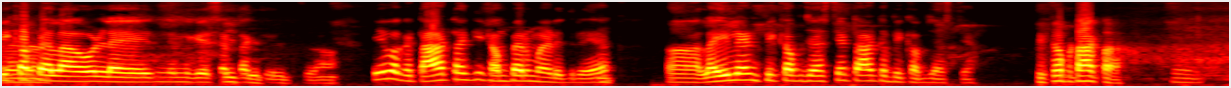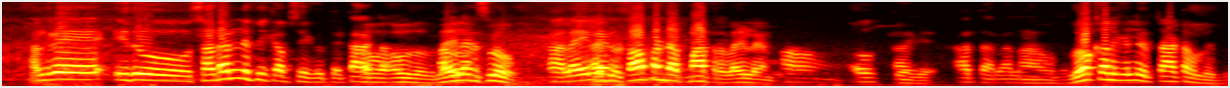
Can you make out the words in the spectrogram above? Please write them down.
ಪಿಕಪ್ ಎಲ್ಲ ಒಳ್ಳೆ ನಿಮ್ಗೆ ಸೆಟ್ ಆಗ್ತಿತ್ತು. ಇವಾಗ ಟಾಟಾಗೆ ಕಂಪೇರ್ ಮಾಡಿದ್ರೆ ಲೈಲ್ಯಾಂಡ್ ಪಿಕಪ್ ಜಾಸ್ತಿಯಾ ಟಾಟಾ ಪಿಕಪ್ ಜಾಸ್ತಿಯಾ? ಪಿಕಪ್ ಟಾಟಾ ಅಂದ್ರೆ ಇದು ಸಡನ್ ಪಿಕಪ್ ಸಿಗುತ್ತೆ ಟಾಟಾ ಹೌದು Leyland slow Leyland top and up ಮಾತ್ರ ಲೈಲ್ಯಾಂಡ್ ಓಕೆ ಆತರ ಅಲ್ಲ. ಲೋಕಲ್ಗೆ ಟಾಟಾ ಒಳ್ಳೇದು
